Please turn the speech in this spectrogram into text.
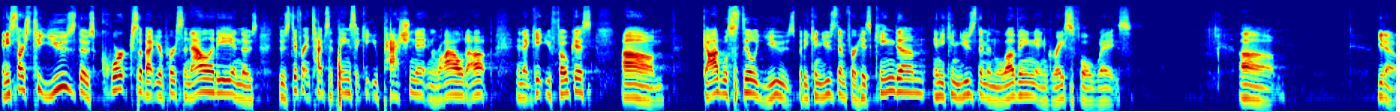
And he starts to use those quirks about your personality and those, those different types of things that get you passionate and riled up and that get you focused. Um, God will still use, but he can use them for his kingdom and he can use them in loving and graceful ways. Um, you know,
